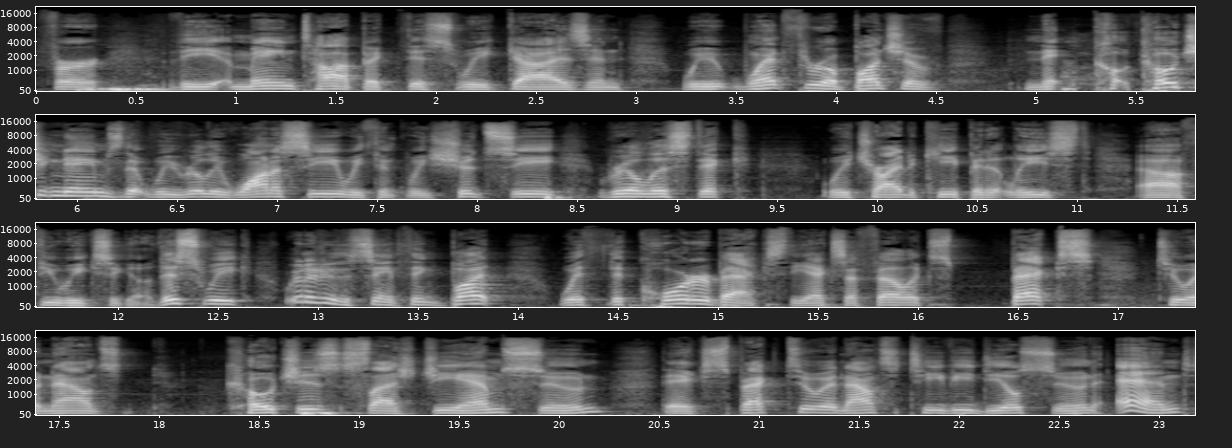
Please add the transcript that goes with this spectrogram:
for the main topic this week, guys. And we went through a bunch of na- co- coaching names that we really want to see, we think we should see, realistic. We tried to keep it at least uh, a few weeks ago. This week, we're going to do the same thing, but with the quarterbacks. The XFL expects to announce coaches slash GMs soon. They expect to announce a TV deal soon, and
